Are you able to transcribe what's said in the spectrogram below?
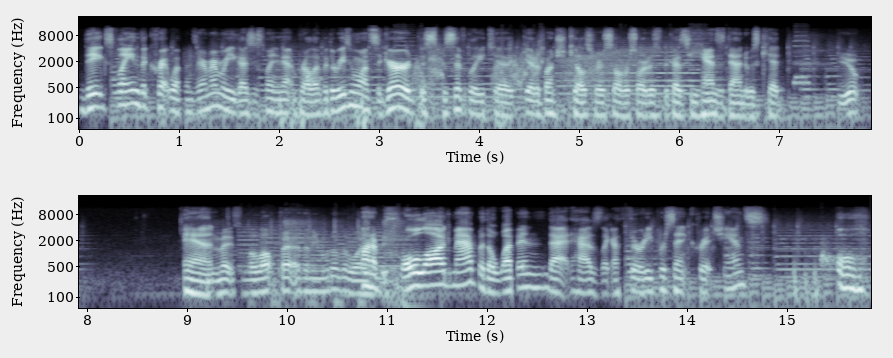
They explained the crit weapons. I remember you guys explaining that in prologue, but the reason we want Sigurd is specifically to get a bunch of kills for his Silver Sword is because he hands it down to his kid. Yep. And it makes him a lot better than he would otherwise on a be. prologue map with a weapon that has like a 30% crit chance. Oh.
